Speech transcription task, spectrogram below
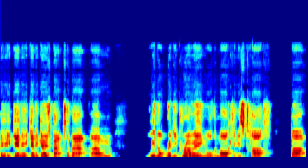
I, again, again, it goes back to that. Um, we're not really growing, or the market is tough, but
